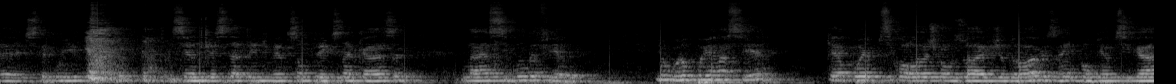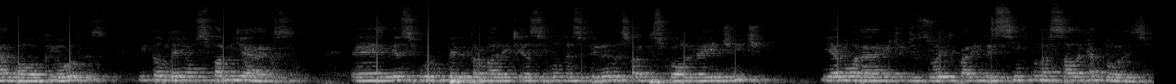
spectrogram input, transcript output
é, distribuir, sendo que esses atendimentos são feitos na casa na segunda-feira. E o grupo Renascer, que é apoio psicológico a usuários de drogas, né, envolvendo cigarro, álcool e outras, e também aos familiares. É, esse grupo ele trabalha aqui às segundas-feiras com a psicóloga Edith, e é no horário de 18h45 na sala 14.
